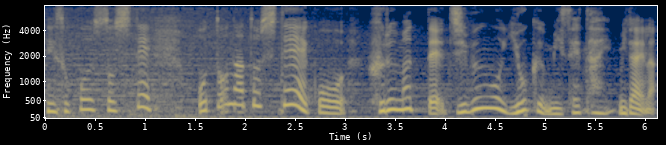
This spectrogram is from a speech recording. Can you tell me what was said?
でそこそして大人としてこう振る舞って自分をよく見せたいみたいな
